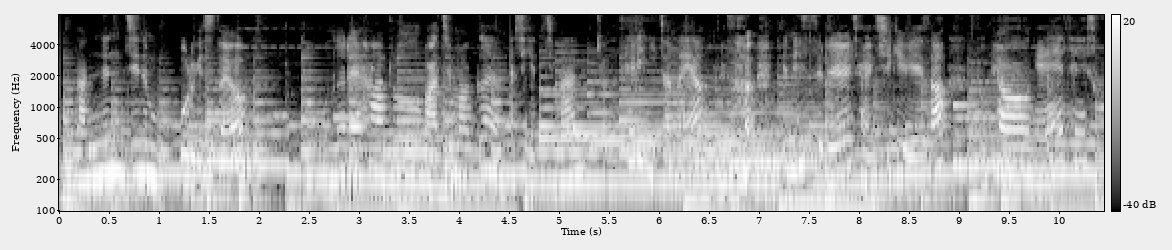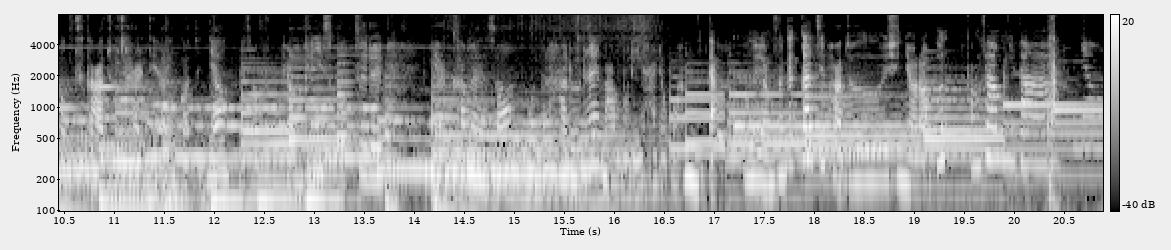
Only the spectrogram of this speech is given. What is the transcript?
났는지는 모르겠어요. 어, 오늘의 하루 마지막은 아시겠지만 저는 테린이잖아요. 그래서 테니스를 잘 치기 위해서 부평에 테니스 코트가 아주 잘 되어 있거든요. 그래서 부평 테니스 코트를 예약하면서 오늘 하루를 마무리하려고 합니다. 오늘 영상 끝까지 봐주신 여러분 감사합니다. 안녕.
